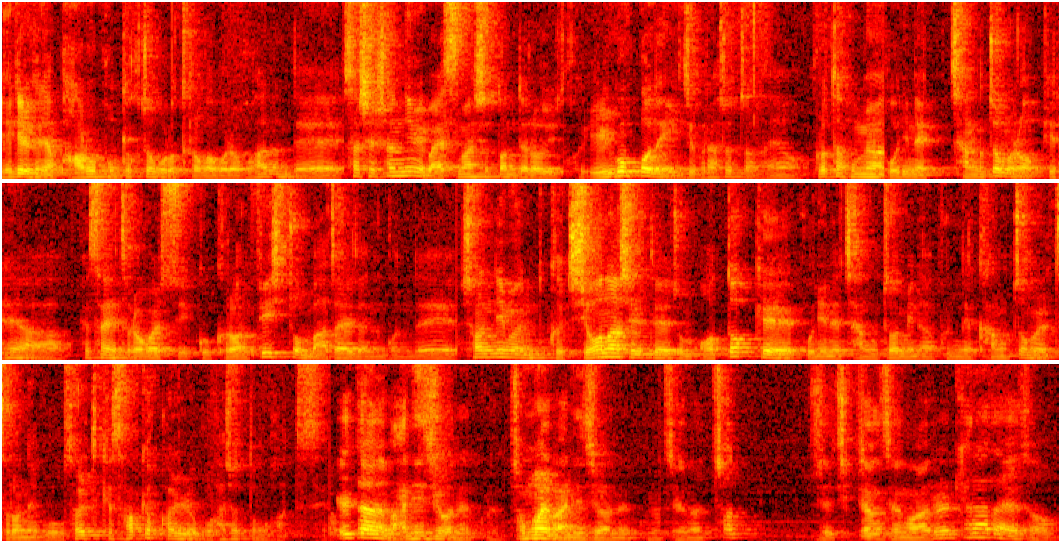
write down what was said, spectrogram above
얘기를 그냥 바로 본격적으로 들어가 보려고 하는데 사실 션님이 말씀하셨던 대로 거의 일곱 번의 이직을 하셨잖아요. 그렇다 보면 본인의 장점을 어필해야 회사에 들어갈 수 있고 그런 핏이 좀 맞아야 되는 건데 션님은 그 지원하실 때 좀 어떻게 본인의 장점이나 본인의 강점을 드러내고 설득해서 합격하려고 하셨던 것 같으세요? 일단은 많이 지원했고요. 정말 많이 지원했고요. 제가 첫 이제 직장 생활을 캐나다에서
